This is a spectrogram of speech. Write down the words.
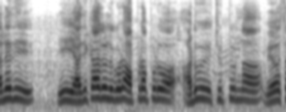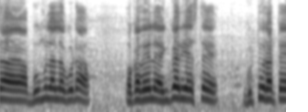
అనేది ఈ అధికారులు కూడా అప్పుడప్పుడు అడవి చుట్టూ ఉన్న వ్యవసాయ భూములలో కూడా ఒకవేళ ఎంక్వైరీ చేస్తే గుట్టు రట్టే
